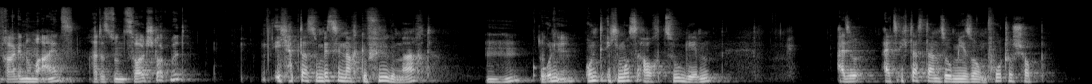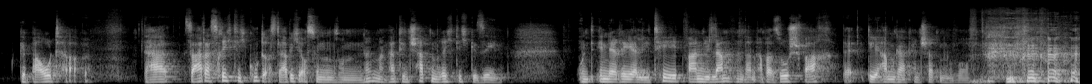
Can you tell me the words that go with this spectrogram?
Frage Nummer eins. Hattest du einen Zollstock mit? Ich habe das so ein bisschen nach Gefühl gemacht. okay. Und, und ich muss auch zugeben, also als ich das dann so mir so im Photoshop gebaut habe, da sah das richtig gut aus. Da habe ich auch so einen, so einen ne, man hat den Schatten richtig gesehen. Und in der Realität waren die Lampen dann aber so schwach, die haben gar keinen Schatten geworfen.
